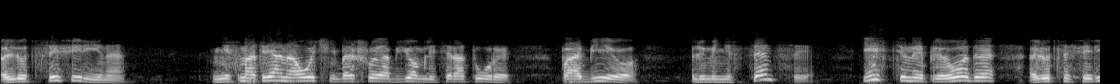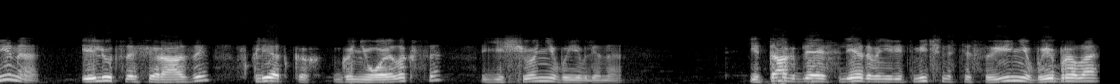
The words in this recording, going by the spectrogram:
люциферина. Несмотря на очень большой объем литературы по биолюминесценции, истинная природа люциферина и люциферазы в клетках ганиойлакса – еще не выявлено. и так для исследования ритмичности Суини выбрала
